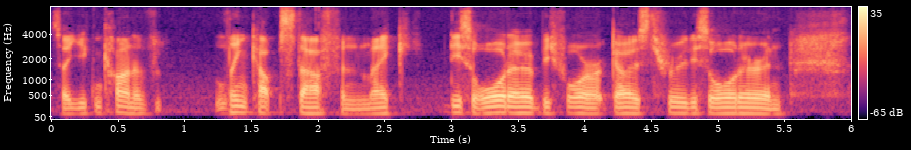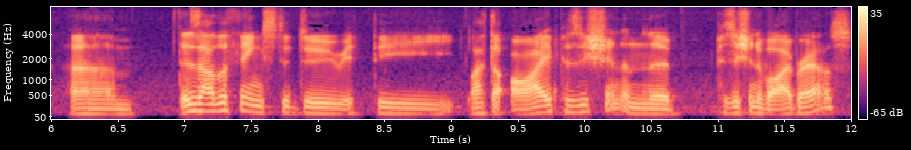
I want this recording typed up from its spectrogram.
So you can kind of link up stuff and make this order before it goes through this order, and um, there's other things to do with the like the eye position and the position of eyebrows.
